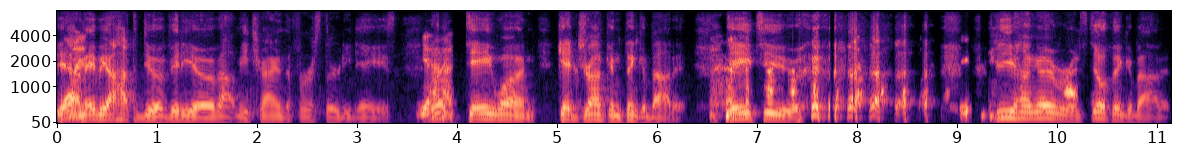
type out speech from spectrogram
yeah. Like, maybe I'll have to do a video about me trying the first 30 days. Yeah. Like day one, get drunk and think about it. Day two, be hungover and still think about it.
